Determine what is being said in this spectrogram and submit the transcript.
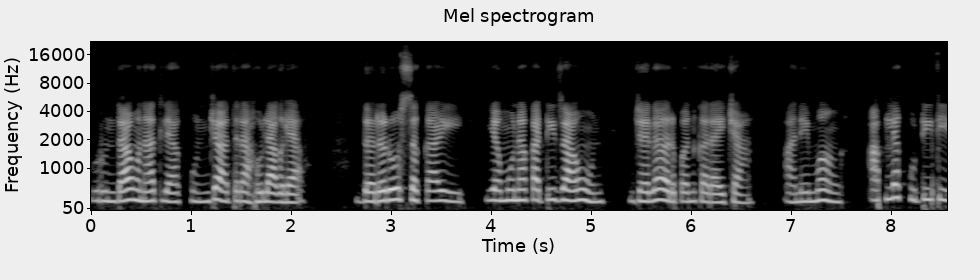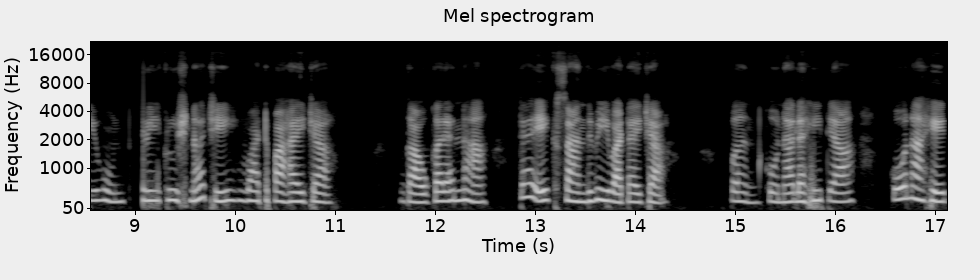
वृंदावनातल्या कुंजात राहू लागल्या. दररोज सकाळी यमुनाकाठी जाऊन जल अर्पण करायच्या आणि मग आपल्या कुटीत येऊन श्रीकृष्णाची वाट पाहायच्या. गावकऱ्यांना त्या एक सांधवी वाटायच्या. पण कोणालाही त्या कोण आहेत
